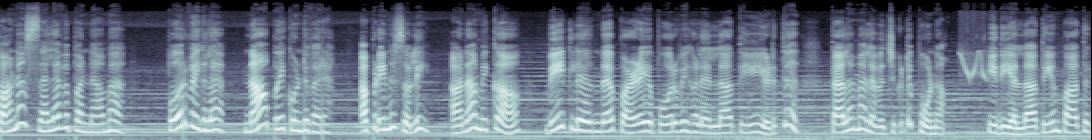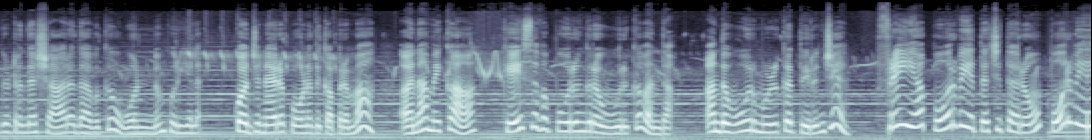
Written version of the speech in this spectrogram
பணம் செலவு பண்ணாம போர்வைகளை நான் போய் கொண்டு வரேன் அப்படின்னு சொல்லி அனாமிகா வீட்ல இருந்த பழைய போர்வைகள் எல்லாத்தையும் எடுத்து தலைமையில வச்சுக்கிட்டு போனான் இது எல்லாத்தையும் பார்த்துக்கிட்டு இருந்த சாரதாவுக்கு ஒன்னும் புரியல. கொஞ்ச நேரம் போனதுக்கு அப்புறமா அனாமிகா கேசவப்பூருங்கிற ஊருக்கு வந்தா. அந்த ஊர் முழுக்க திரிஞ்சு ஃப்ரீயா போர்வைய தச்சு தரோம் போர்வைய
